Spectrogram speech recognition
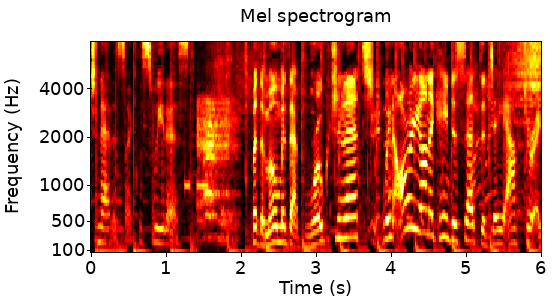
Jennette is like the sweetest. But the moment that broke Jennette, when Ariana came to set the day after a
